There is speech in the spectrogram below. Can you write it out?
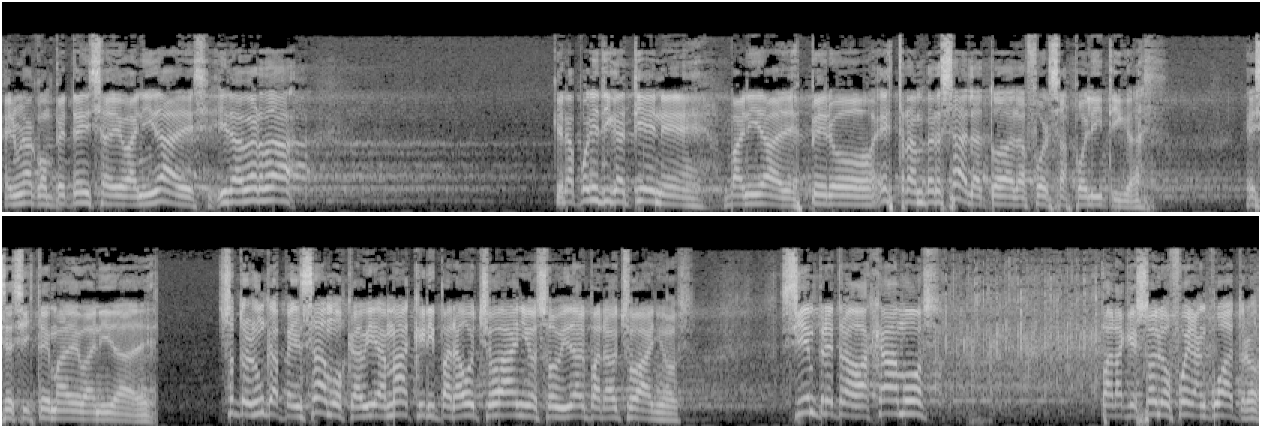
en una competencia de vanidades. Y la verdad que la política tiene vanidades, pero es transversal a todas las fuerzas políticas ese sistema de vanidades. Nosotros nunca pensamos que había Macri para ocho años o Vidal para ocho años. Siempre trabajamos para que solo fueran cuatro.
